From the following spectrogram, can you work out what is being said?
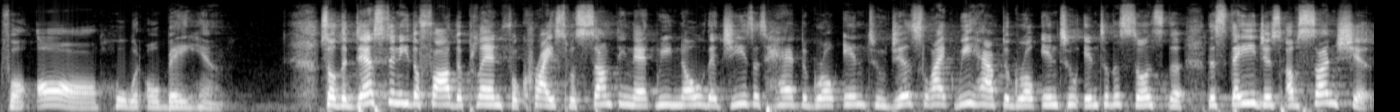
for all who would obey him. So the destiny the Father planned for Christ was something that we know that Jesus had to grow into, just like we have to grow into into the source, the, the stages of sonship.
